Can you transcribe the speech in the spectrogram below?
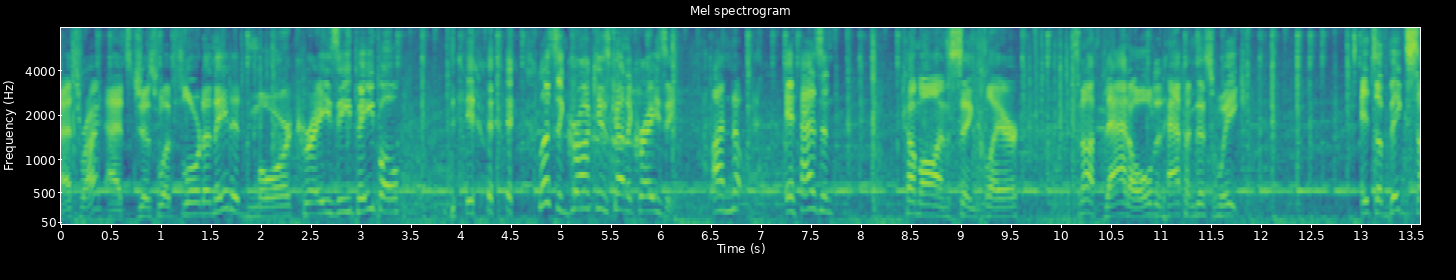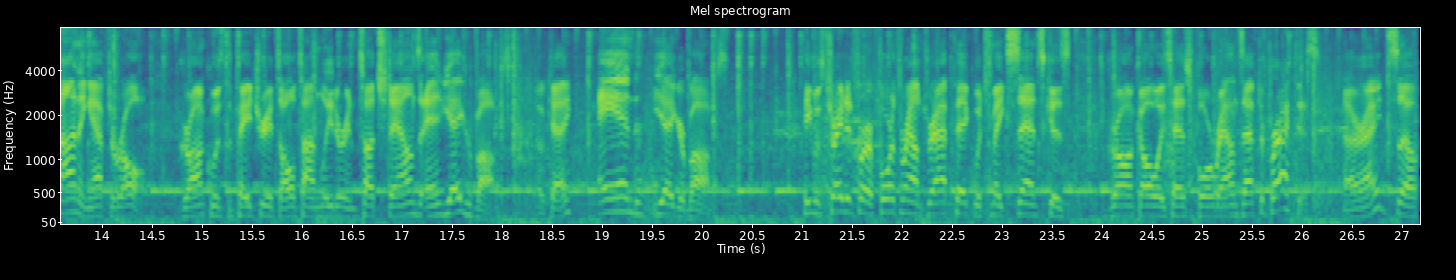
That's right. That's just what Florida needed. More crazy people. Listen, Gronk is kind of crazy. I know it hasn't come on, Sinclair. It's not that old. It happened this week. It's a big signing after all. Gronk was the Patriots' all-time leader in touchdowns and Jaeger bombs. Okay, and Jaeger bombs. He was traded for a fourth-round draft pick, which makes sense because Gronk always has four rounds after practice. All right, so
